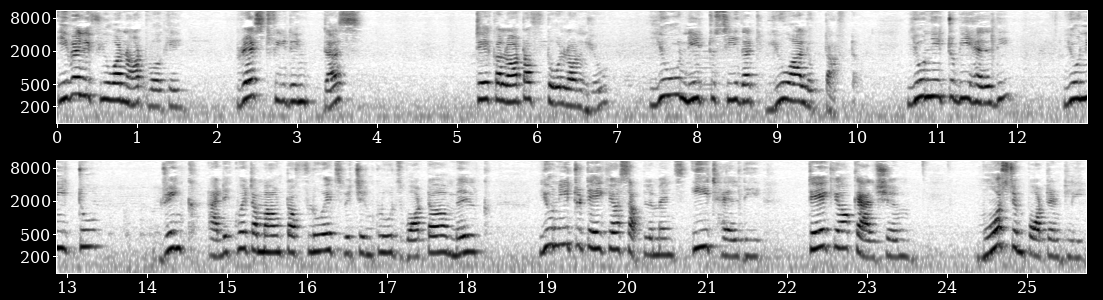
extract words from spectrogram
even if you are not working, breastfeeding does take a lot of toll on you. You need to see that you are looked after you need to be healthy you need to drink adequate amount of fluids which includes water, milk. You need to take your supplements, eat healthy, take your calcium. Most importantly,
